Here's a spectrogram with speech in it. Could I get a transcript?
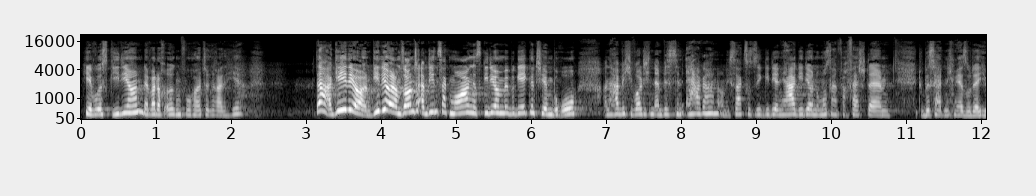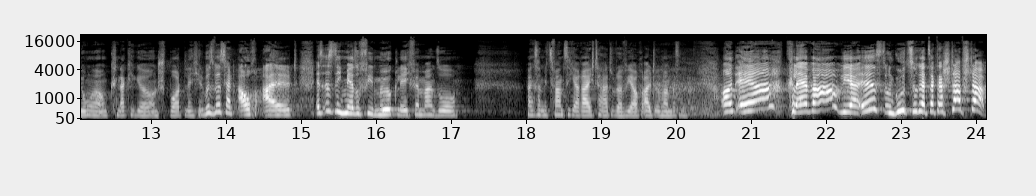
Hier, wo ist Gideon? Der war doch irgendwo heute gerade hier. Da, Gideon. Gideon am Sonntag, am Dienstagmorgen ist Gideon mir begegnet hier im Büro. Und habe ich, wollte ich ihn ein bisschen ärgern. Und ich sagte zu Gideon, ja, Gideon, du musst einfach feststellen, du bist halt nicht mehr so der Junge und knackige und sportliche. Du bist, bist halt auch alt. Es ist nicht mehr so viel möglich, wenn man so langsam die 20 erreicht hat oder wie auch alt immer. Und er, clever, wie er ist und gut zugehört, sagt er, stopp, stopp.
